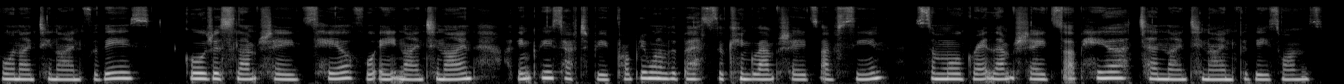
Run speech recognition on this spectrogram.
4.99 for these. Gorgeous lampshades here for 8.99. I think these have to be probably one of the best looking lampshades I've seen. Some more great lampshades up here, 10.99 for these ones.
